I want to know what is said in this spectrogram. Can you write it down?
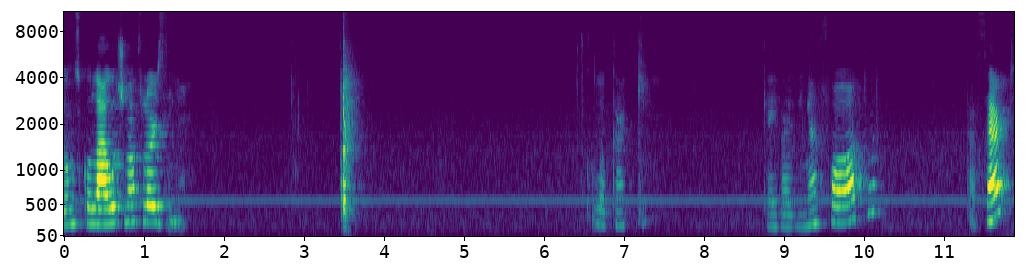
Vamos colar a última florzinha. colocar aqui. Que aí vai vir a foto, tá certo?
